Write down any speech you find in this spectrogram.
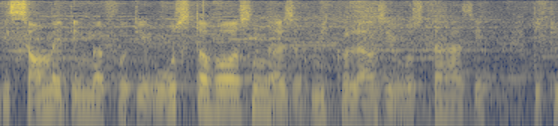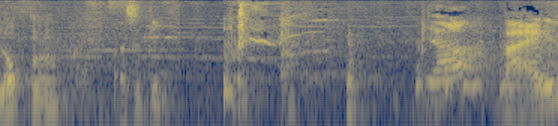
ich sammle immer von den Osterhasen, also Nikolausi Osterhasi, die Glocken also die. Ja. Weil,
